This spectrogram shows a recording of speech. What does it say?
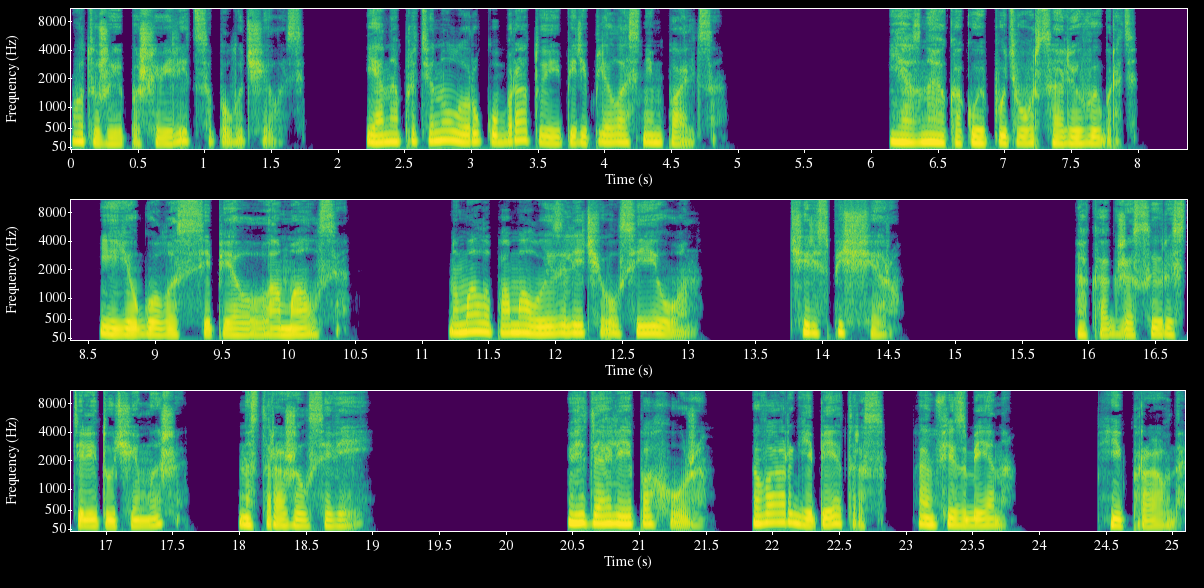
Вот уже и пошевелиться получилось. И она протянула руку брату и переплела с ним пальцы. «Я знаю, какой путь в Урсалию выбрать». Ее голос сипел, ломался. Но мало-помалу излечивался и он. Через пещеру. «А как же сырость и летучие мыши?» — насторожился Вей. Видали и похуже. Варги, Петрос, Амфисбена. И правда.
